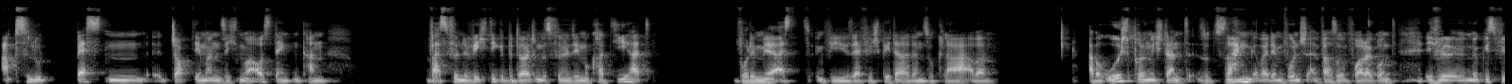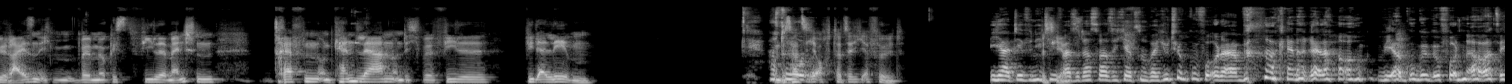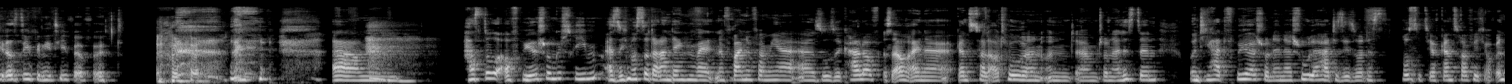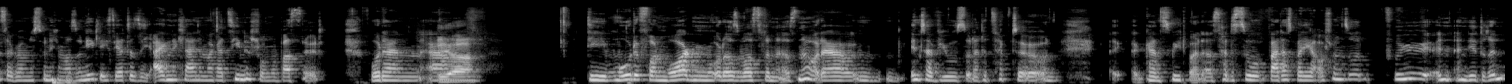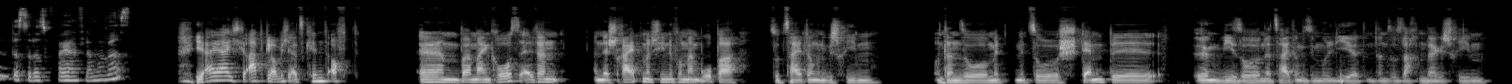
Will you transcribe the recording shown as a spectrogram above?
absolut besten Job, den man sich nur ausdenken kann. Was für eine wichtige Bedeutung das für eine Demokratie hat, wurde mir erst irgendwie sehr viel später dann so klar, aber aber ursprünglich stand sozusagen bei dem Wunsch einfach so im Vordergrund, ich will möglichst viel reisen, ich will möglichst viele Menschen treffen und kennenlernen und ich will viel, viel erleben. Hast und das hat sich auch tatsächlich erfüllt. Ja, definitiv. Also das, was ich jetzt nur bei YouTube gefunden oder generell auch via Google gefunden habe, hat sich das definitiv erfüllt. ähm, Hast du auch früher schon geschrieben? Also ich musste daran denken, weil eine Freundin von mir, äh, Suse Karloff, ist auch eine ganz tolle Autorin und ähm, Journalistin und die hat früher schon in der Schule, hatte sie so, das postet sie auch ganz häufig auf Instagram, das finde ich immer so niedlich, sie hatte sich eigene kleine Magazine schon gebastelt, wo dann ähm, ja. die Mode von morgen oder sowas drin ist, ne? Oder ähm, Interviews oder Rezepte und äh, ganz sweet war das. Hattest du, war das bei dir auch schon so früh in, in dir drin, dass du das Feuer und Flamme warst? Ja, ja, ich habe, glaube ich, als Kind oft ähm, bei meinen Großeltern an der Schreibmaschine von meinem Opa so Zeitungen geschrieben und dann so mit, mit so Stempel irgendwie so eine Zeitung simuliert und dann so Sachen da geschrieben.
